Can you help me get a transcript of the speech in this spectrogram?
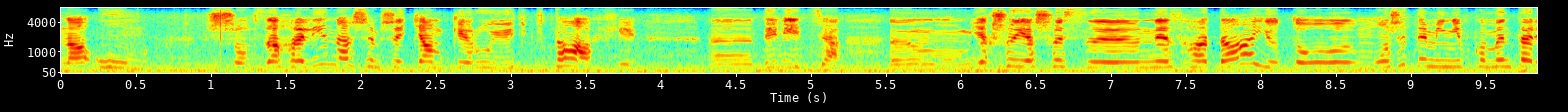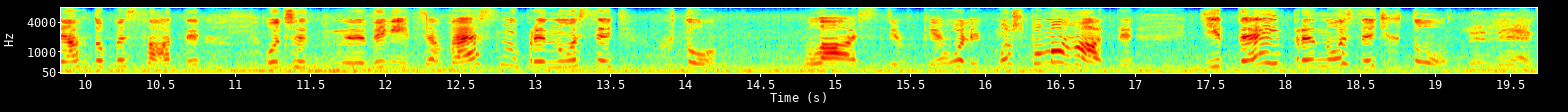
на ум, що взагалі нашим життям керують птахи. Е, Дивіться, ем, якщо я щось е, не згадаю, то можете мені в коментарях дописати. Отже, е, дивіться, весну приносять хто? Ластівки. Олік, можеш допомагати. Дітей приносять хто? Лелек.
